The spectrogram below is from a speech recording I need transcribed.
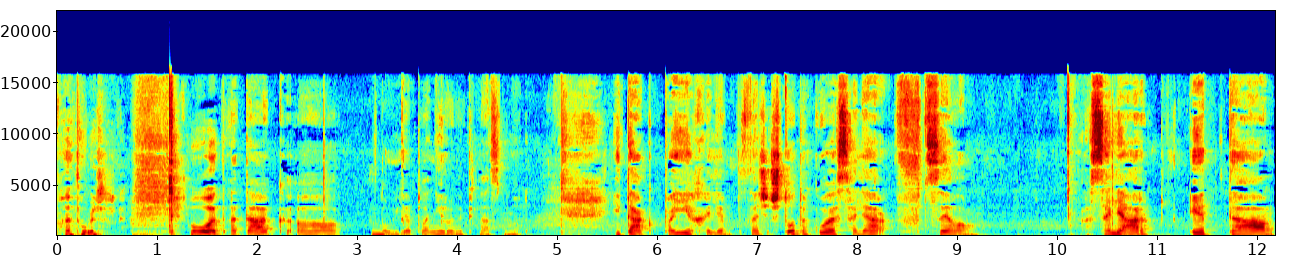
подольше. Вот, а так, а, ну, я планирую на 15 минут. Итак, поехали. Значит, что такое соляр в целом? Соляр — это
